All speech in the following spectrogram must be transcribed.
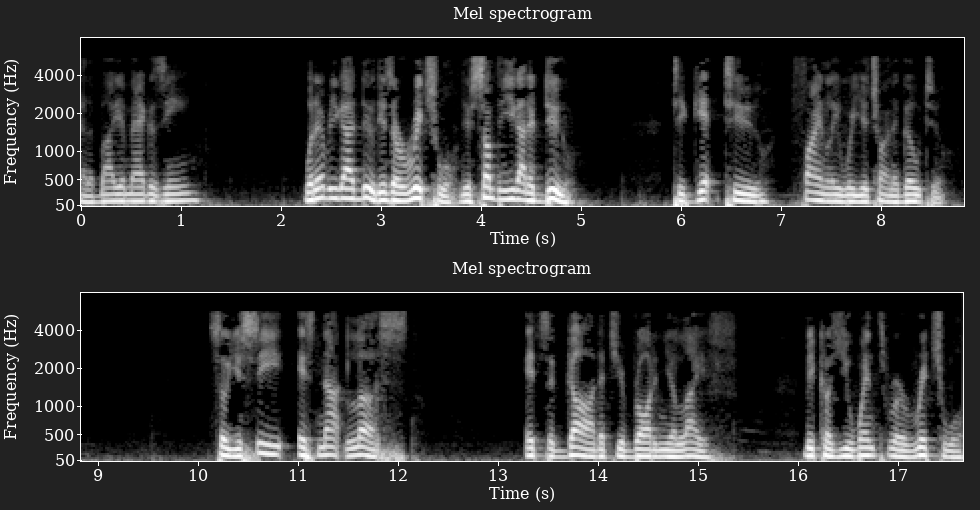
got to buy your magazine. Whatever you got to do, there's a ritual. There's something you got to do to get to finally where you're trying to go to. So you see, it's not lust, it's a God that you brought in your life because you went through a ritual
